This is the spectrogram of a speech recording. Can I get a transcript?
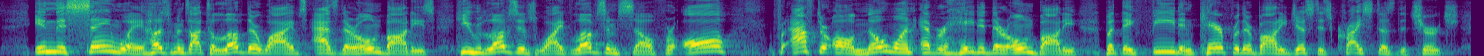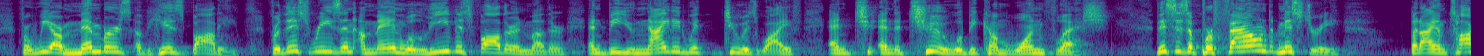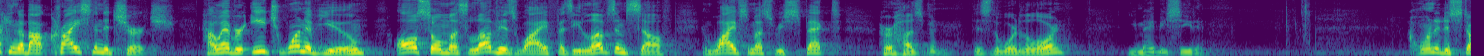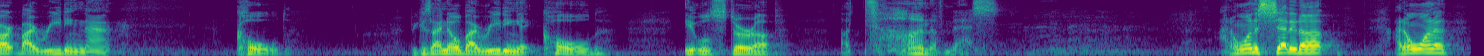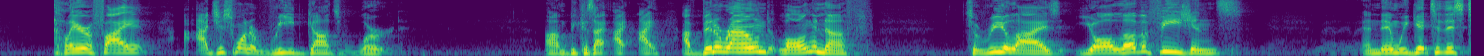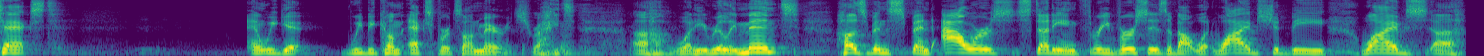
In this same way, husbands ought to love their wives as their own bodies. He who loves his wife loves himself. For all for after all, no one ever hated their own body, but they feed and care for their body just as Christ does the church. For we are members of his body. For this reason, a man will leave his father and mother and be united with, to his wife, and, to, and the two will become one flesh. This is a profound mystery but I am talking about Christ and the church. However, each one of you also must love his wife as he loves himself, and wives must respect her husband. This is the word of the Lord. You may be seated. I wanted to start by reading that cold, because I know by reading it cold, it will stir up a ton of mess. I don't want to set it up. I don't want to clarify it. I just want to read God's word. Um, because I, I, I, I've been around long enough to realize y'all love Ephesians, and then we get to this text and we get we become experts on marriage, right? Uh, what he really meant, Husbands spend hours studying three verses about what wives should be. Wives uh,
